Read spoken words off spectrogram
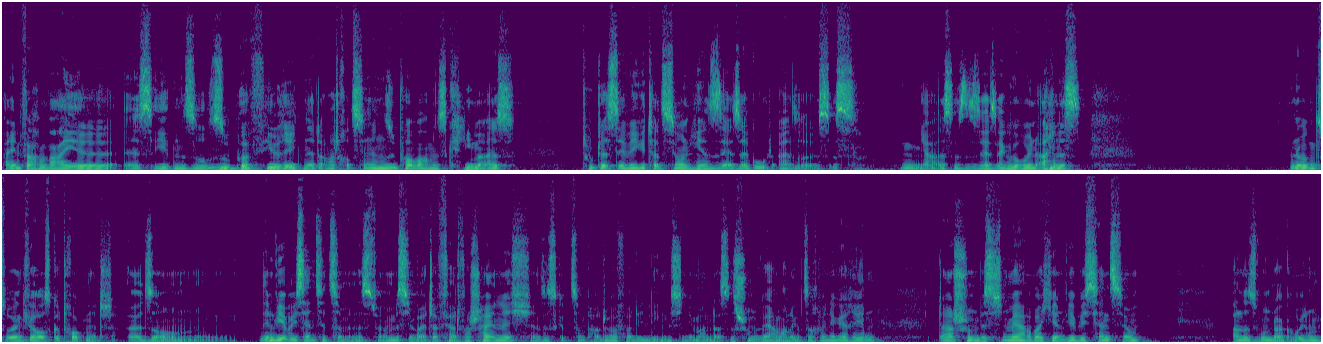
Einfach weil es eben so super viel regnet, aber trotzdem ein super warmes Klima ist, tut das der Vegetation hier sehr, sehr gut. Also es ist, ja, es ist sehr, sehr grün alles. Nirgendwo irgendwie ausgetrocknet. Also in Villavicencio zumindest, wenn man ein bisschen weiter fährt wahrscheinlich. Also es gibt so ein paar Dörfer, die liegen ein bisschen nebenan, das ist schon wärmer, da gibt es auch weniger Reden. Da schon ein bisschen mehr, aber hier in Villavicencio alles wundergrün.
